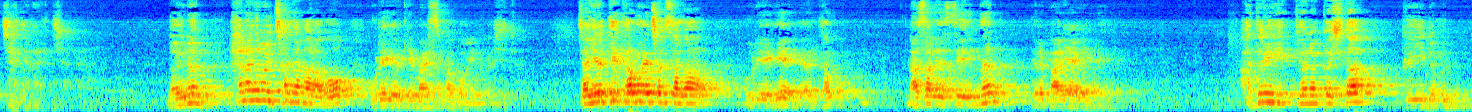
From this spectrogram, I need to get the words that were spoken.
찬양할지어다. 너희는 하나님을 찬양하라고 우리에게 이렇게 말씀하고 있는 것이죠. 자, 이렇게 가브리엘 천사가 우리에게 나사렛에 있는 그런 마리아에게 아들이 태어날 것이다. 그 이름은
